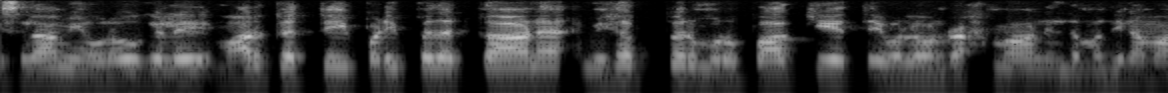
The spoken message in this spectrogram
இஸ்லாமிய உறவுகளே மார்க்கத்தை படிப்பதற்கான மிக பெரும் ஒரு பாக்கியத்தை வல்லவன் ரஹ்மான் இந்த மதினமா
